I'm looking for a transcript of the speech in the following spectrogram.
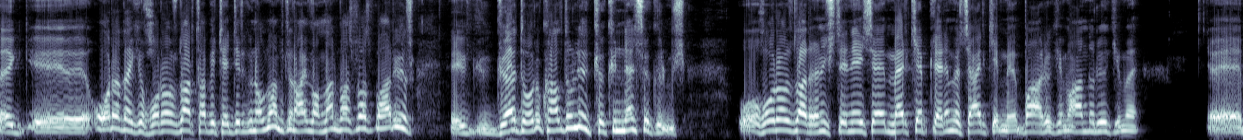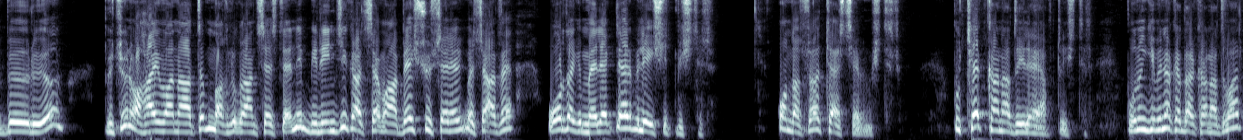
E, e, oradaki horozlar tabii tedirgin olmam bütün hayvanlar bas bas bağırıyor. E, göğe doğru kaldırılıyor. Kökünden sökülmüş. O horozların işte neyse merkeplerin mesela kimi bağırıyor, kimi andırıyor, kimi e, böğürüyor. Bütün o hayvanatın, mahlukatın seslerini birinci kat sema 500 senelik mesafe oradaki melekler bile işitmiştir. Ondan sonra ters çevirmiştir. Bu tek kanadıyla yaptığı iştir. Bunun gibi ne kadar kanadı var?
